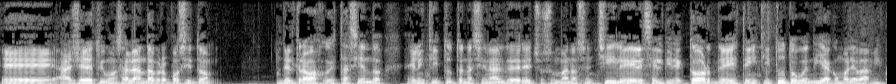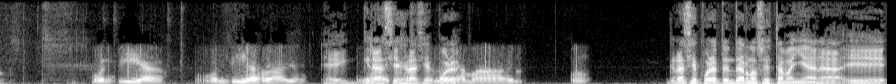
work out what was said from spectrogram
Eh, ayer estuvimos hablando a propósito del trabajo que está haciendo el Instituto Nacional de Derechos Humanos en Chile. Él es el director de este instituto. Buen día, ¿cómo le va, Mico? Buen día, buen día, Radio. Eh, gracias, gracias por... Gracias por atendernos esta mañana. Eh,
